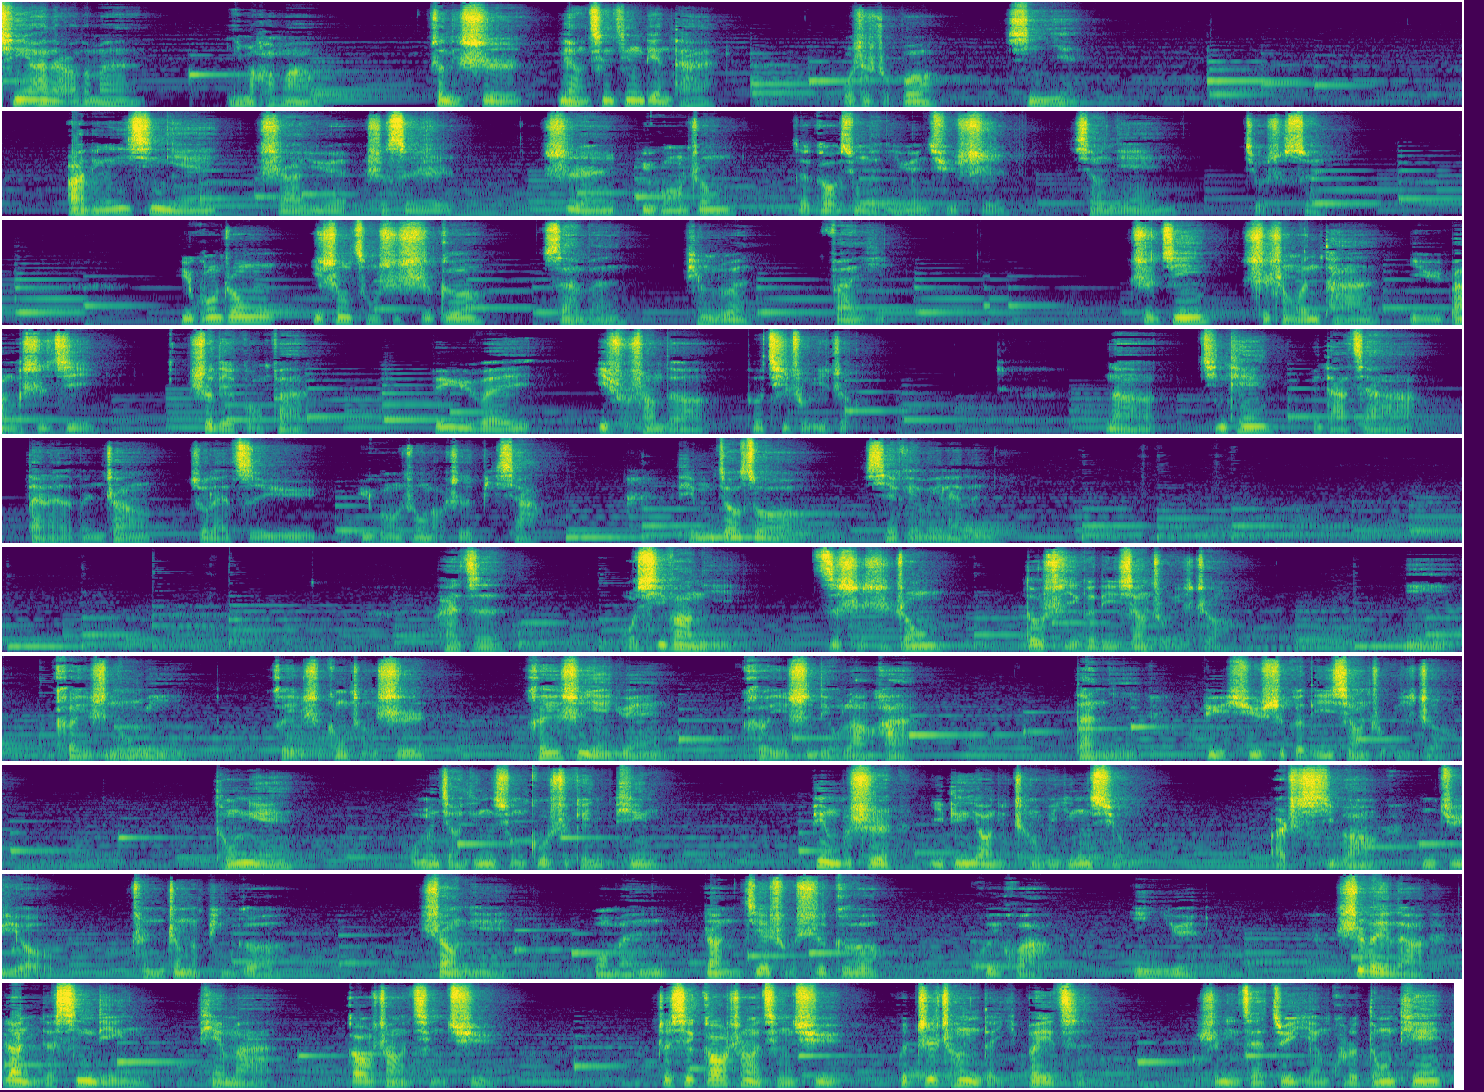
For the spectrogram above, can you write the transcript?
亲爱的耳朵们，你们好吗？这里是亮晶晶电台，我是主播信叶。二零一七年十二月十四日，诗人余光中在高雄的医院去世，享年九十岁。余光中一生从事诗歌、散文、评论、翻译。至今驰骋文坛已逾半个世纪，涉猎广泛，被誉为艺术上的多栖主义者。那今天为大家带来的文章就来自于余光中老师的笔下，题目叫做《写给未来的你》。孩子，我希望你自始至终。都是一个理想主义者。你可以是农民，可以是工程师，可以是演员，可以是流浪汉，但你必须是个理想主义者。童年，我们讲英雄故事给你听，并不是一定要你成为英雄，而是希望你具有纯正的品格。少年，我们让你接触诗歌、绘画。音乐是为了让你的心灵填满高尚的情趣，这些高尚的情趣会支撑你的一辈子，使你在最严酷的冬天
